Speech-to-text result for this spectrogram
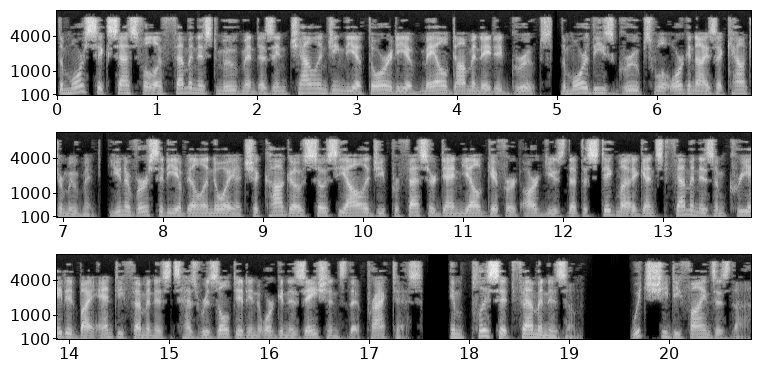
The more successful a feminist movement is in challenging the authority of male-dominated groups, the more these groups will organize a countermovement. University of Illinois at Chicago sociology professor Danielle Giffort argues that the stigma against feminism created by anti-feminists has resulted in organizations that practice implicit feminism, which she defines as the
